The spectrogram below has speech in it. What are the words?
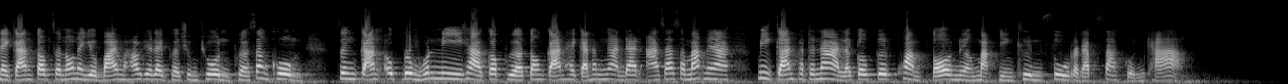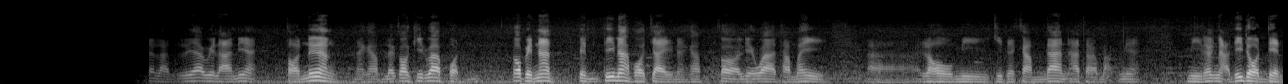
ในการตอบสนองนโยบายมหาวิทยาลัยเพื่อชุมชน เพื่อสังคม ซึ่งการอบรมคนนี้ค่ะ ก็เพื่อต้องการให้การทำงานด้านอาสาสมัครเนี่ยนะมีการพัฒนาและก็เกิดความต่อเนื่องมากยิ่งขึ้นสู่ระดับสากลค่ะตลอดระยะเวลาเนี่ยต่อเนื่องนะครับ แล้วก็คิดว่าผลก็เป็นน่าเป็นที่น่าพอใจนะครับ ก็เรียกว่าทำให้ เรามีกิจกรรมด้านอาสาสมัครเนี่ยมีลักษณะที่โดดเด่น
